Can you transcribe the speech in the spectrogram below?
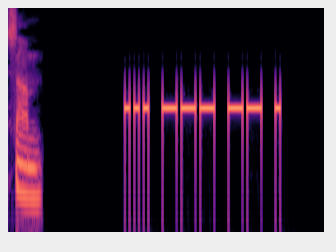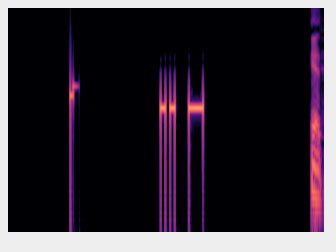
Some. It.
